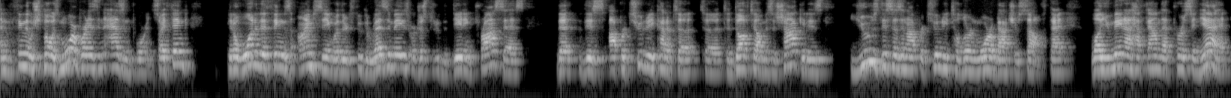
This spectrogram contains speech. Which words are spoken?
And the thing that she thought was more important isn't as important. So I think, you know, one of the things I'm seeing, whether it's through the resumes or just through the dating process, that this opportunity kind of to, to, to dovetail Mrs. Schochet is use this as an opportunity to learn more about yourself. That while you may not have found that person yet,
